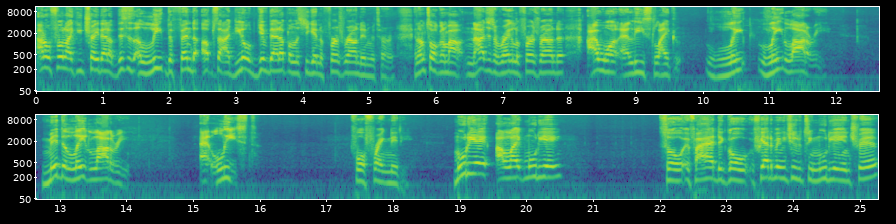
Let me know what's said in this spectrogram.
I don't feel like you trade that up. This is elite defender upside. You don't give that up unless you get in the first round in return. And I'm talking about not just a regular first rounder. I want at least like late late lottery, mid to late lottery, at least for Frank Nitty. Mudiay, I like Mudiay. So if I had to go, if you had to make me choose between Mudiay and Trier,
